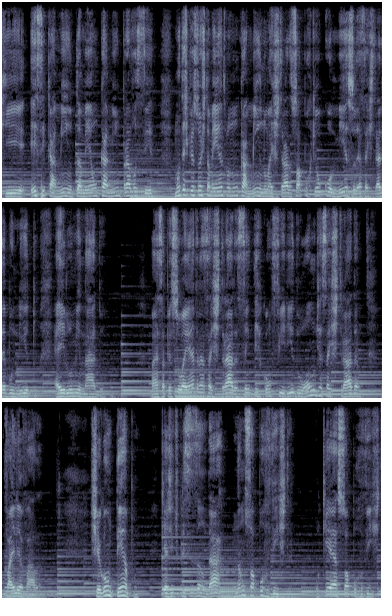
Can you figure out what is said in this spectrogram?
que esse caminho também é um caminho para você. Muitas pessoas também entram num caminho, numa estrada, só porque o começo dessa estrada é bonito, é iluminado. Mas essa pessoa entra nessa estrada sem ter conferido onde essa estrada vai levá-la. Chegou um tempo que a gente precisa andar não só por vista. O que é só por vista?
